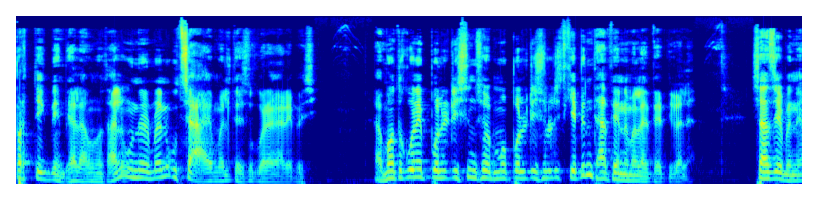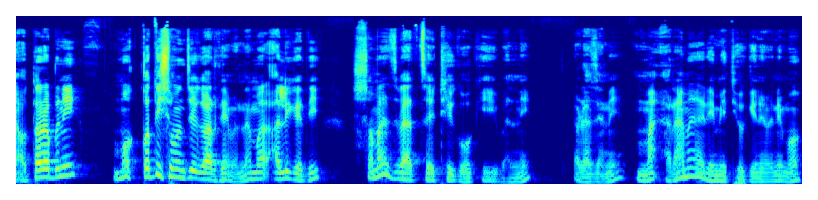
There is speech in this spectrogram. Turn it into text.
प्रत्येक दिन भेला हुन थाल्यौँ। उनीहरूमा पनि उत्साह आयो मैले त्यस्तो कुरा गरेपछि। म त कुनै पोलिटिसियन म पोलिटिसियन केही पनि थाहा थिएन मलाई त्यति बेला। साँच्चै भने तर पनि म कतिसम्म चाहिँ गर्थेँ भन्दा म अलिकति समाजवाद चाहिँ ठिक हो कि भन्ने एउटा चाहिँ मा रामारिमी थियो किनभने म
